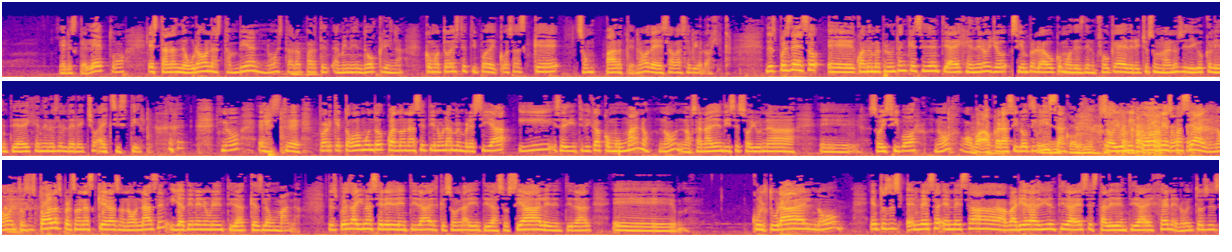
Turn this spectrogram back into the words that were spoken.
el esqueleto, están las neuronas también, ¿no? Está la parte también endocrina, como todo este tipo de cosas que son parte, ¿no? De esa base biológica. Después de eso, eh, cuando me preguntan qué es identidad de género, yo siempre lo hago como desde el enfoque de derechos humanos y digo que la identidad de género es el derecho a existir, ¿no? Este, porque todo mundo cuando nace tiene una membresía y se identifica como humano, ¿no? no o sea, nadie dice soy una, eh, soy cibor, ¿no? O, ahora sí lo utilizan soy unicornio espacial, ¿no? Entonces todas las personas, quieras o no, nacen y ya tienen una identidad que es la humana. Después hay una serie de identidades que son la identidad social, la identidad eh, cultural, ¿no? Entonces en esa, en esa variedad de identidades está la identidad de género. Entonces,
